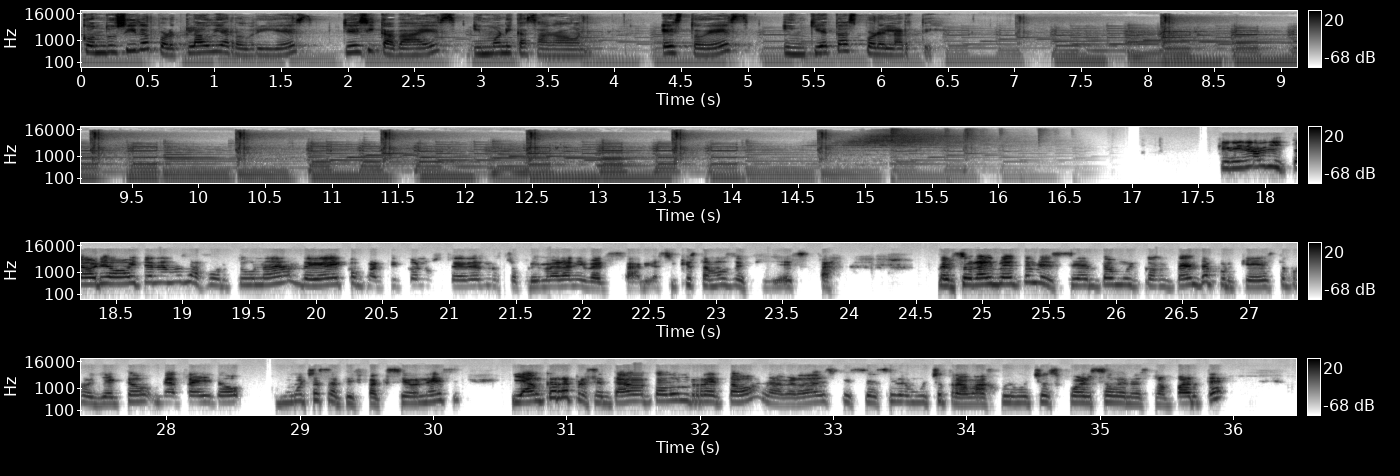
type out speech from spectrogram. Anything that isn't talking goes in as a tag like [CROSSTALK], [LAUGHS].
Conducido por Claudia Rodríguez, Jessica Báez y Mónica Zagaón. Esto es Inquietas por el Arte. Querido auditorio, hoy tenemos la fortuna de compartir con ustedes nuestro primer aniversario, así que estamos de fiesta. Personalmente me siento muy contenta porque este proyecto me ha traído muchas satisfacciones y aunque ha representado todo un reto, la verdad es que sí ha sido mucho trabajo y mucho esfuerzo de nuestra parte.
